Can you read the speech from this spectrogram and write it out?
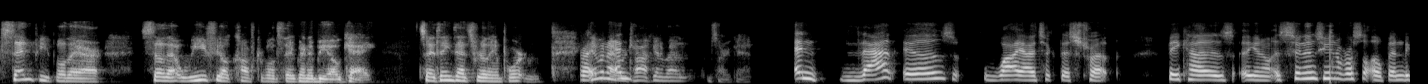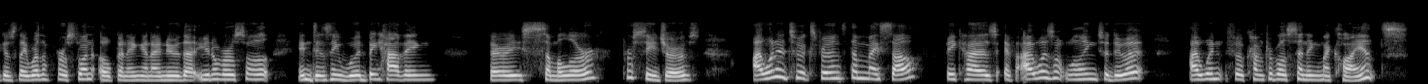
send people there so that we feel comfortable if they're going to be okay. So I think that's really important. Right. Tim and I and, were talking about, I'm sorry, go ahead. And that is why I took this trip because you know as soon as universal opened because they were the first one opening and i knew that universal and disney would be having very similar procedures i wanted to experience them myself because if I wasn't willing to do it, I wouldn't feel comfortable sending my clients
